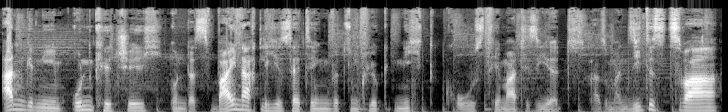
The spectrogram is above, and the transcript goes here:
angenehm unkitschig und das weihnachtliche Setting wird zum Glück nicht groß thematisiert. Also man sieht es zwar,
